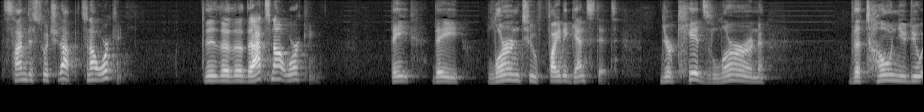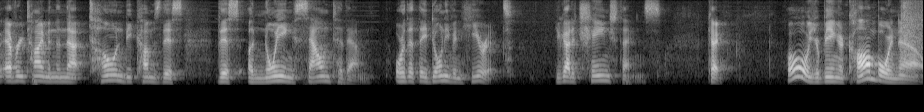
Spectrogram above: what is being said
It's time to switch it up. It's not working. The, the, the, that's not working. They, they learn to fight against it. Your kids learn the tone you do every time, and then that tone becomes this, this annoying sound to them, or that they don't even hear it. You got to change things. Okay. Oh, you're being a calm boy now.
